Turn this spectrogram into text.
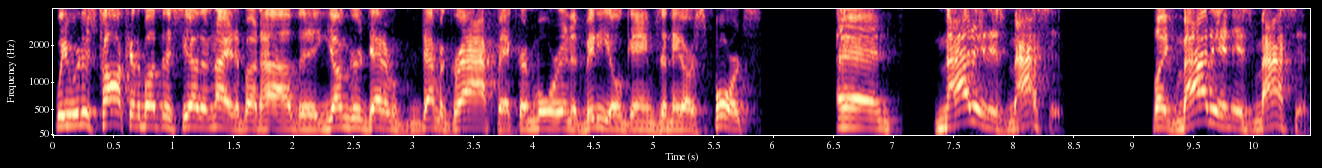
We were just talking about this the other night about how the younger de- demographic are more into video games than they are sports. And Madden is massive. Like, Madden is massive.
